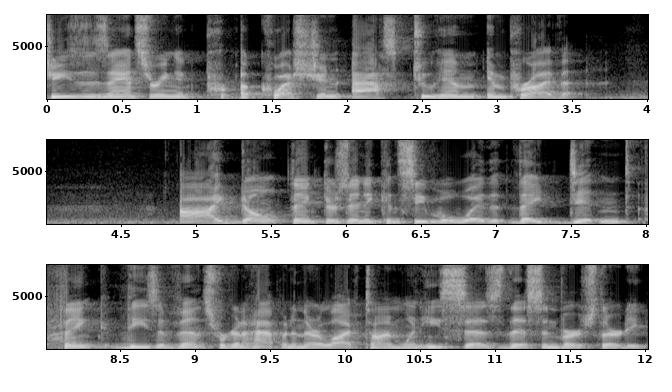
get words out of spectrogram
Jesus is answering a, a question asked to him in private. I don't think there's any conceivable way that they didn't think these events were going to happen in their lifetime when he says this in verse 30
